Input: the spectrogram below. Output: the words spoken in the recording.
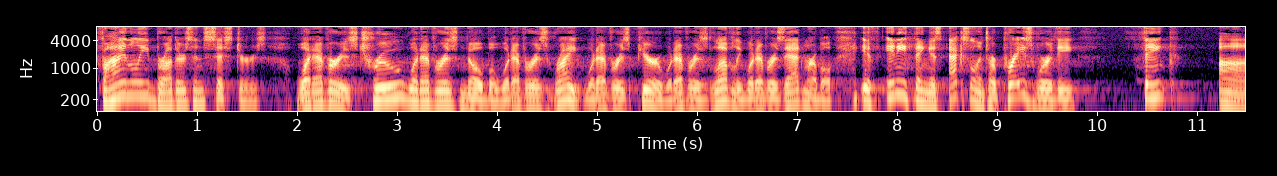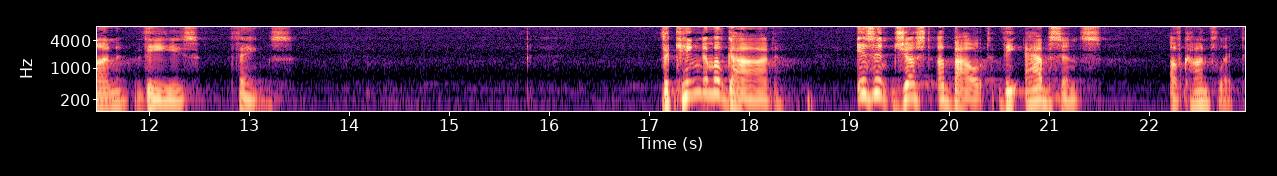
Finally, brothers and sisters, whatever is true, whatever is noble, whatever is right, whatever is pure, whatever is lovely, whatever is admirable, if anything is excellent or praiseworthy, think on these things. The kingdom of God isn't just about the absence of conflict,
